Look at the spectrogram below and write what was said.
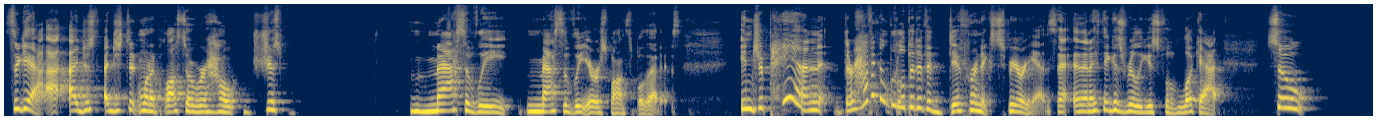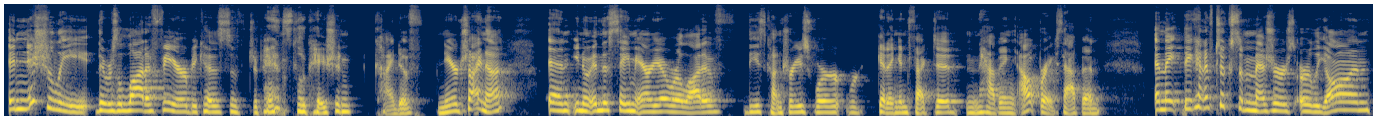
So yeah, I, I just I just didn't want to gloss over how just massively, massively irresponsible that is. In Japan, they're having a little bit of a different experience, and then I think is really useful to look at. So, initially, there was a lot of fear because of Japan's location, kind of near China, and you know, in the same area where a lot of these countries were were getting infected and having outbreaks happen. And they they kind of took some measures early on.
